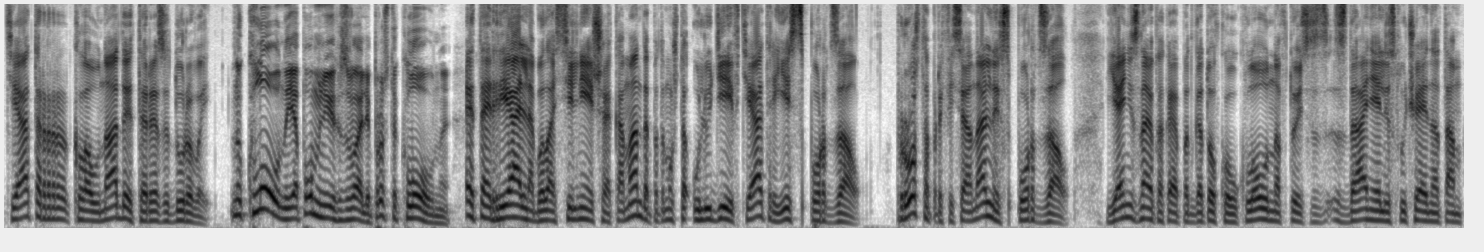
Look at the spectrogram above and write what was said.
театр клоунады Терезы Дуровой. Ну, клоуны, я помню, их звали, просто клоуны. Это реально была сильнейшая команда, потому что у людей в театре есть спортзал. Просто профессиональный спортзал. Я не знаю, какая подготовка у клоунов, то есть здание или случайно там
